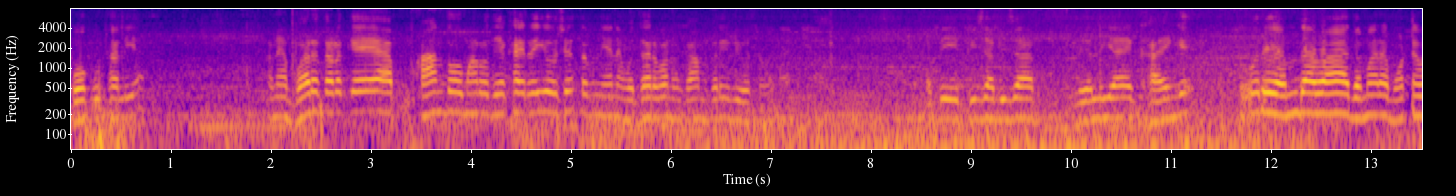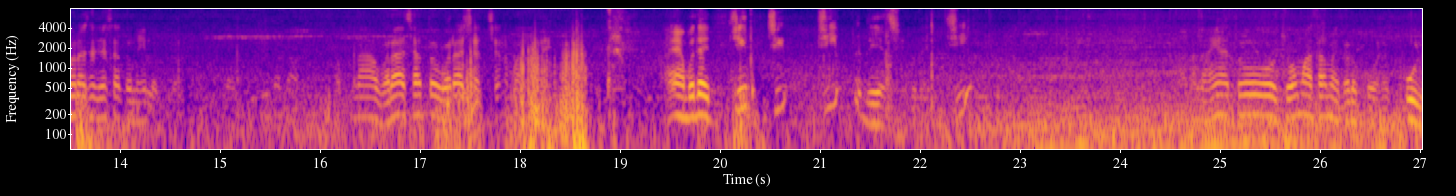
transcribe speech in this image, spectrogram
कोक उठा लिया। અને ભર તડકે આ ફાંદો મારો દેખાઈ રહ્યો છે. તમને એને વધારવાનું કામ કરી રહ્યો છું. અભી પીઝા બીજા લે લીયા ખાએંગે ઓરે અમદાવાદ, અમારા મોટા વરાછા જૈસા તો નહીં લગતા. આપણા વરાછા તો વરાછા જ છે ને મારા ભાઈ. અહીંયા બધા ચીપ ચીપ ચીપ દે છે બધા ચીપ. અને અહીંયા તો ચોમાસામાં તડકો છે ફૂલ.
